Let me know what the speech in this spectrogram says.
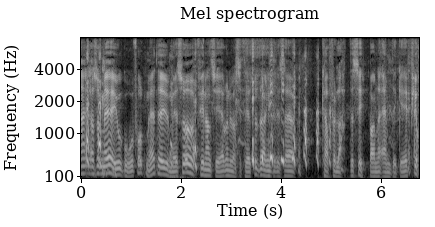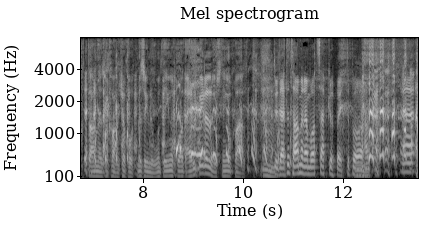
Nei, altså vi er jo gode folk, vi. Det er jo vi som finansierer universitetsutdanningen til disse caffè latte-sippende MDG-fjottene som faen ikke har fått med seg noen ting og tror at elbil er løsninga på alt. Du, dette tar vi den WhatsApp-gruppa etterpå. Eh,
